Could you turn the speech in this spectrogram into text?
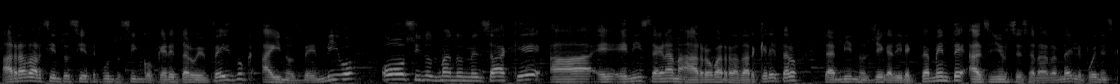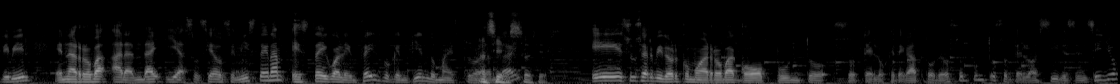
a Radar 107.5 Querétaro en Facebook, ahí nos ve en vivo, o si nos manda un mensaje e, en Instagram a arroba Radar Querétaro, también nos llega directamente al señor César Aranday, le pueden escribir en arroba Aranday y asociados en Instagram, está igual en Facebook, entiendo maestro Aranday. Así es, así es. Su servidor como arroba go.sotelo, que de gato de oso.sotelo, así de sencillo.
